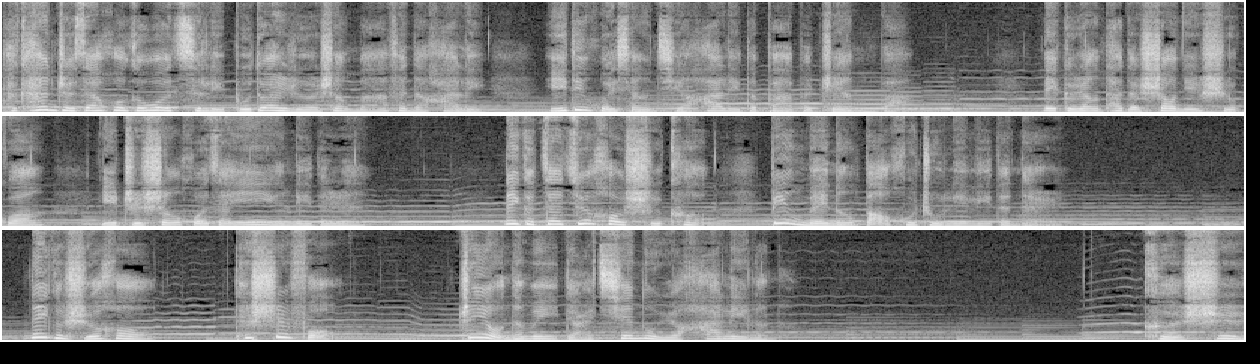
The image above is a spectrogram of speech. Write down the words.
他看着在霍格沃茨里不断惹上麻烦的哈利，一定会想起哈利的爸爸詹姆吧，那个让他的少年时光一直生活在阴影里的人，那个在最后时刻并没能保护住莉莉的男人。那个时候，他是否真有那么一点迁怒于哈利了呢？可是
